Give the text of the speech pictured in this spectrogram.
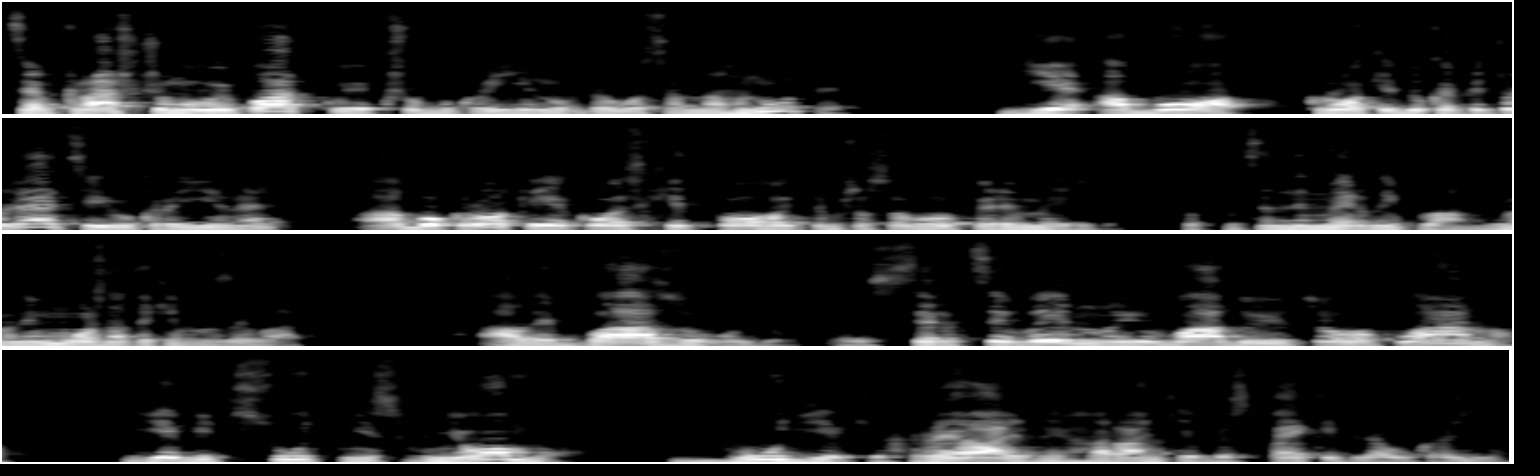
Це в кращому випадку, якщо б Україну вдалося нагнути, є або кроки до капітуляції України, або кроки якогось хиткого тимчасового перемир'я. Тобто це не мирний план, його не можна таким називати. Але базовою е, серцевинною вадою цього плану є відсутність в ньому будь-яких реальних гарантій безпеки для України.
